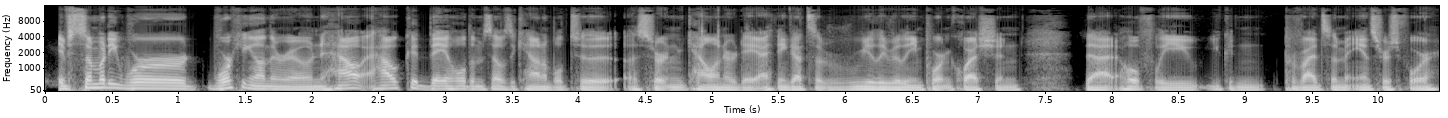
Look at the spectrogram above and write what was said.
if somebody were working on their own, how how could they hold themselves accountable to a certain calendar day? I think that's a really really important question that hopefully you, you can provide some answers for.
